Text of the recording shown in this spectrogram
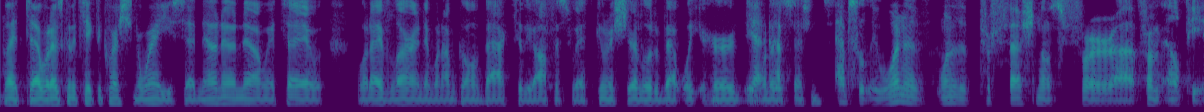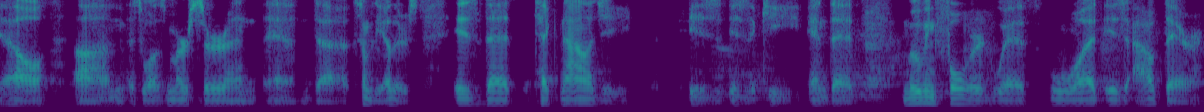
But uh, when I was going to take the question away, you said, no, no, no. I'm going to tell you what I've learned and what I'm going back to the office with. Can you want to share a little about what you heard in one of those sessions? Absolutely. One of one of the professionals for uh, from LPL, um, as well as Mercer and and uh, some of the others, is that technology is is the key, and that moving forward with what is out there,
